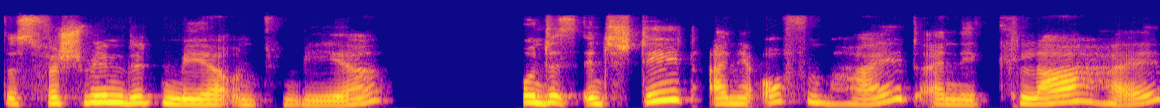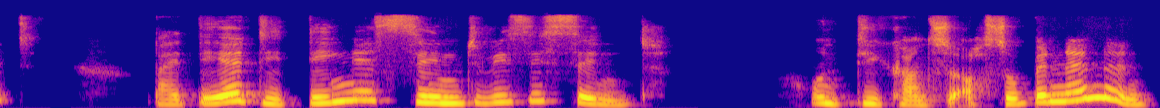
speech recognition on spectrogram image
das verschwindet mehr und mehr und es entsteht eine Offenheit, eine Klarheit, bei der die Dinge sind, wie sie sind. Und die kannst du auch so benennen.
